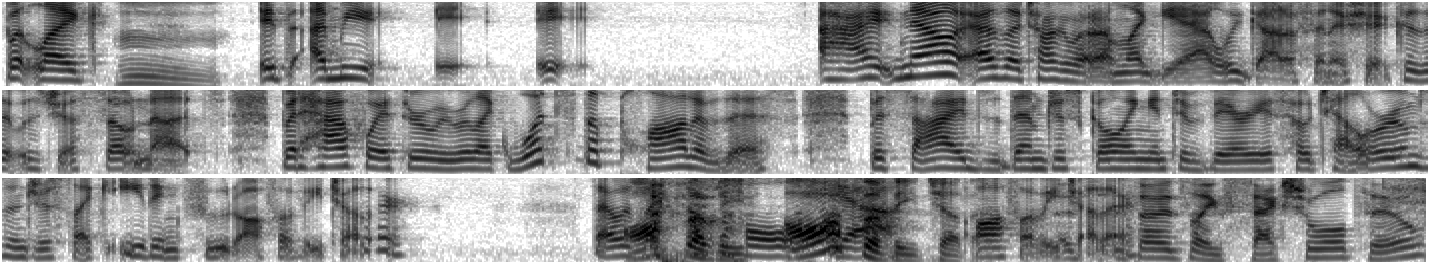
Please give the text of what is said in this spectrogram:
but like it's. I mean, it, it, I now as I talk about it, I'm like, yeah, we gotta finish it because it was just so nuts. But halfway through, we were like, what's the plot of this besides them just going into various hotel rooms and just like eating food off of each other? That was like Off the of e- whole off yeah, of each other. off of each It's- other. so it's like sexual too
